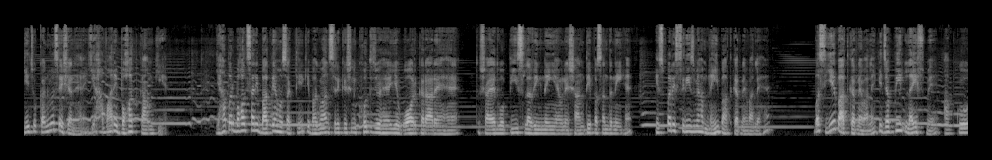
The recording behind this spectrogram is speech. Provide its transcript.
ये जो कन्वर्सेशन है, ये हमारे बहुत काम की है। यहाँ पर बहुत सारी बातें हो सकती हैं कि भगवान श्री कृष्ण खुद जो है ये वॉर करा रहे हैं तो शायद वो पीस लविंग नहीं है, उन्हें शांति पसंद नहीं है। इस पर इस सीरीज़ में हम नहीं बात करने वाले हैं। बस ये बात करने वाले हैं कि जब भी लाइफ में आपको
